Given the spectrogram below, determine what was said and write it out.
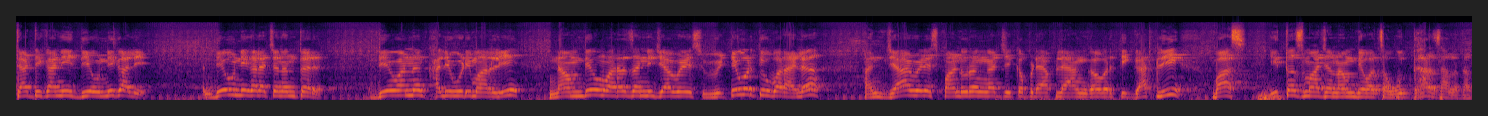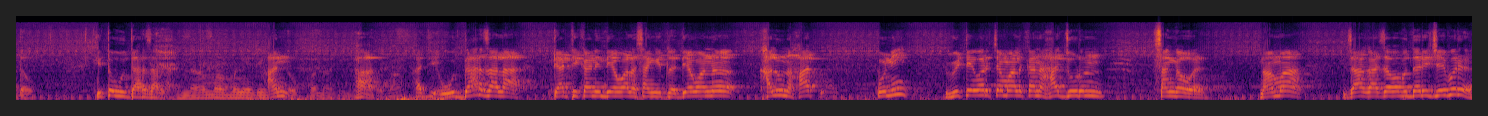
त्या ठिकाणी देव निघाले. देव निघाल्याच्या नंतर देवानं खाली उडी मारली. नामदेव महाराजांनी ज्या वेळेस विटेवरती उभं राहिलं आणि ज्या वेळेस पांडुरंगाचे कपडे आपल्या अंगावरती घातली बस इथंच माझ्या नामदेवाचा उद्धार झाला दादा इथं उद्धार झाला. आणि हा उद्धार झाला त्या ठिकाणी देवाला सांगितलं देवानं खालून हात कोणी विटेवरच्या मालकानं हात जोडून सांगावं. नामा जागा जबाबदारीची बरं.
